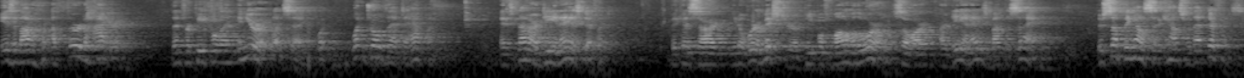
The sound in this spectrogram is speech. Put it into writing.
is about a third higher than for people in, in Europe, let's say? What, what drove that to happen? And it's not our DNA is different, because our, you know, we're a mixture of people from all over the world, so our, our DNA is about the same. There's something else that accounts for that difference.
